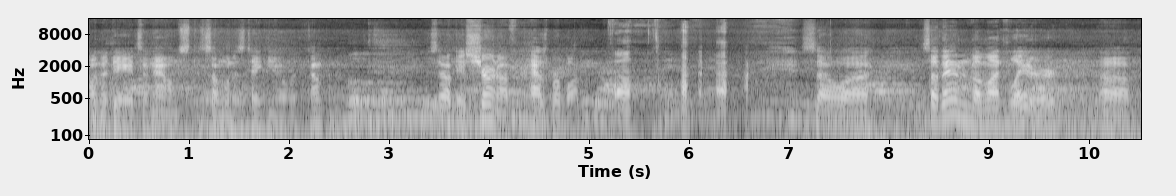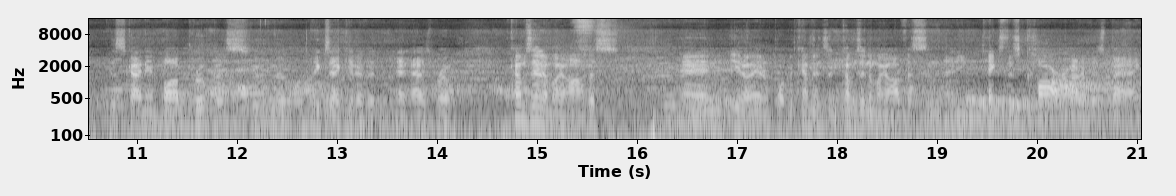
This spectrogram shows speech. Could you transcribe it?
on the day it's announced that someone is taking over the company. So okay, sure enough, Hasbro bought them. So, uh, so then a month later, uh, this guy named Bob Prupis, who was executive at, at Hasbro, comes into my office, and you know, Interport comes comes into my office, and, and he takes this car out of his bag,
